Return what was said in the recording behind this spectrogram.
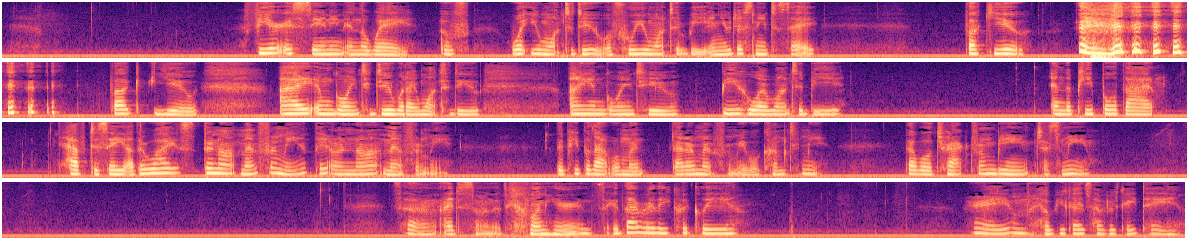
fear is standing in the way of what you want to do, of who you want to be, and you just need to say fuck you. fuck you. I am going to do what I want to do. I am going to be who I want to be. And the people that have to say otherwise, they're not meant for me. They are not meant for me. The people that will meant that are meant for me will come to me. That will attract from being just me. So I just wanted to come on here and say that really quickly. Alright, I hope you guys have a great day.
